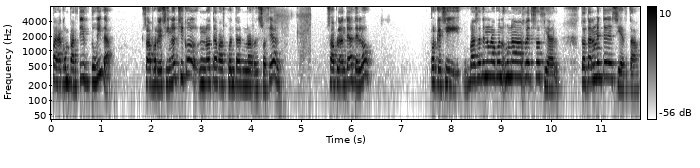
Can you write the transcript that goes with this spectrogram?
para compartir tu vida. O sea, porque si no, chico, no te hagas cuenta en una red social. O sea, plantéatelo. Porque si vas a tener una, una red social totalmente desierta,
